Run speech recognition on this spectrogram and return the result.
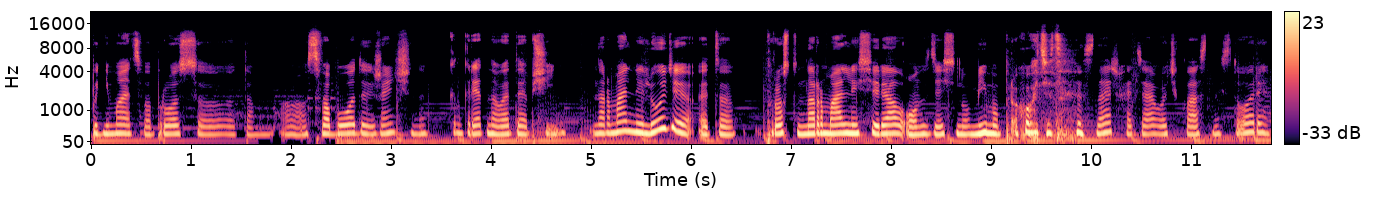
поднимается вопрос э, там э, свободы женщины конкретно в этой общине. Нормальные люди — это просто нормальный сериал, он здесь, ну, мимо проходит, знаешь, хотя очень классная история.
